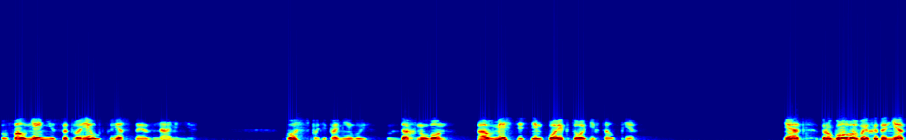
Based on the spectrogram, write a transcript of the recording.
в волнении сотворил крестное знамение. «Господи помилуй!» — вздохнул он а вместе с ним кое-кто и в толпе. Нет, другого выхода нет.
